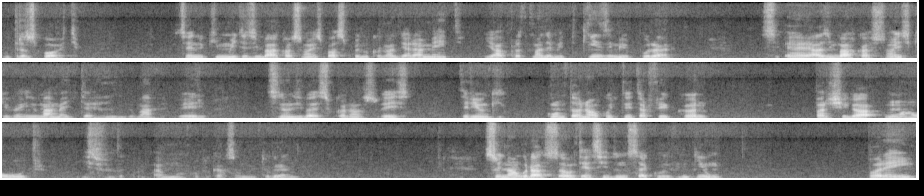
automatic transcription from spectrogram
o transporte, sendo que muitas embarcações passam pelo canal diariamente, e há aproximadamente 15 mil por ano. É, as embarcações que vêm do Mar Mediterrâneo e do Mar Vermelho, se não tivesse o canal Suez, teriam que contornar o continente africano para chegar um ao outro. Isso é uma complicação muito grande. Sua inauguração tenha sido no século XXI. Porém,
